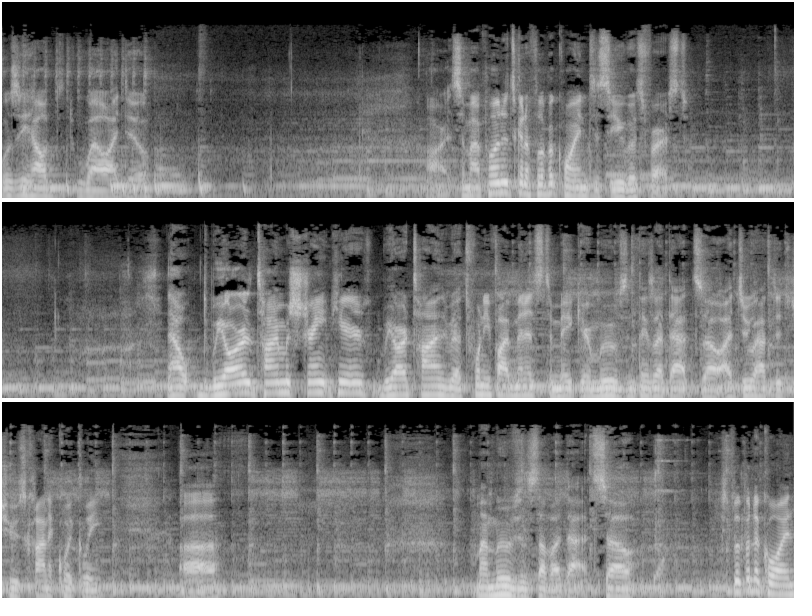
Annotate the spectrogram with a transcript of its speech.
We'll see how well I do. Alright, so my opponent's going to flip a coin to see who goes first. Now, we are time restraint here. We are timed. We have 25 minutes to make your moves and things like that. So I do have to choose kind of quickly uh, my moves and stuff like that. So he's flipping a coin.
